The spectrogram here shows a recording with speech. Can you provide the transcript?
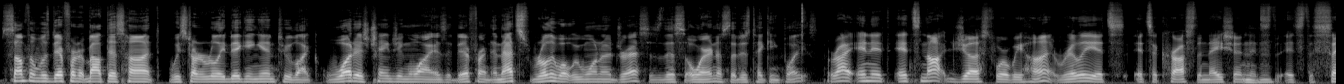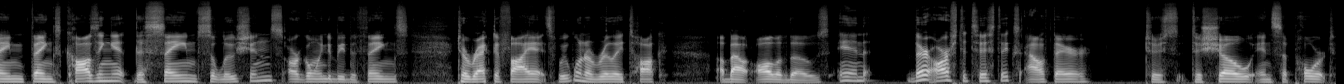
something was different about this hunt. We started really digging into like what is changing, why is it different, and that's really what we want to address is this awareness that is taking place. Right, and it it's not just where we hunt. Really, it's it's across the nation. Mm-hmm. It's it's the same things causing it. The same solutions are going to be the things to rectify it. So we want to really talk about all of those, and there are statistics out there to to show and support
